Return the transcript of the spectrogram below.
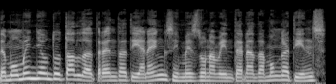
De moment hi ha un total de 30 tianencs i més d'una vintena de mongatins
